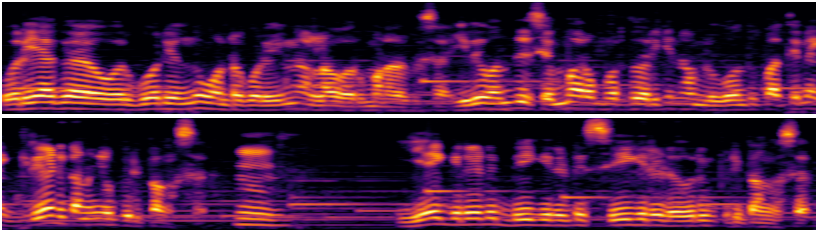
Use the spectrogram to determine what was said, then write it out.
ஒரு ஏக்கர் ஒரு கோடி வந்து ஒன்றரை கோடி நல்லா வருமானம் இருக்குது சார். இது வந்து செம்மரம் பொறுத்த வரைக்கும் நம்மளுக்கு வந்து பார்த்தீங்கன்னா கிரேடு கணக்கில் பிரிப்பாங்க sir. A grade B grade C grade வரைக்கும் பிரிப்பாங்க சார்.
